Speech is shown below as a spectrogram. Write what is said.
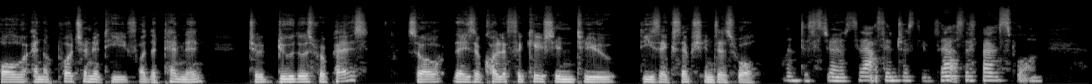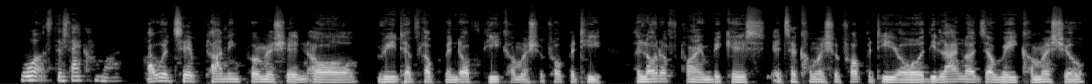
or an opportunity for the tenant to do those repairs. So there is a qualification to these exceptions as well. Understood. So that's interesting. So that's the first one. What's the second one? I would say planning permission or redevelopment of the commercial property. A lot of time because it's a commercial property or the landlords are very commercial,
